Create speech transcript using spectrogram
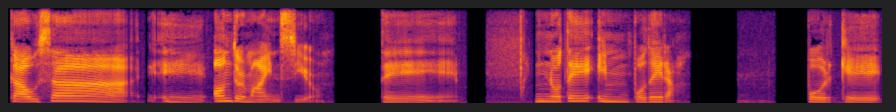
causa, eh, undermines you, te, no te empodera, porque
